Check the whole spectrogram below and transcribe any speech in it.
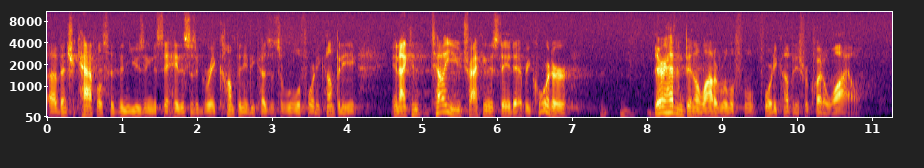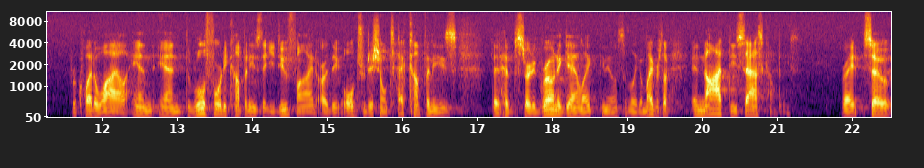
uh, venture capitalists have been using to say, hey, this is a great company because it's a rule of 40 company. And I can tell you, tracking this data every quarter, there haven't been a lot of rule of 40 companies for quite a while for quite a while. And, and the rule of 40 companies that you do find are the old traditional tech companies that have started growing again, like, you know, something like a Microsoft, and not these SaaS companies, right? So,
